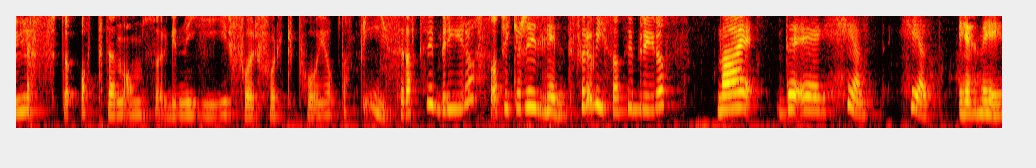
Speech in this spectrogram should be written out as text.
løfte opp den omsorgen vi gir for folk på jobb. Da. Viser at vi bryr oss. At vi ikke er så redd for å vise at vi bryr oss. Nei, det er jeg helt, helt enig i.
